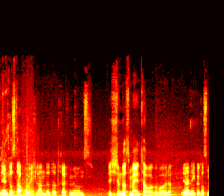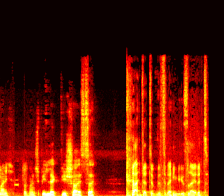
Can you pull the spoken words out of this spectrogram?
nehmt das Dach, wo ich lande, da treffen wir uns. Ich nehme das Main Tower Gebäude. Ja, Nico, das meine ich. Mein Spiel laggt wie scheiße. Alter, Tim bist du da hingeslidet.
